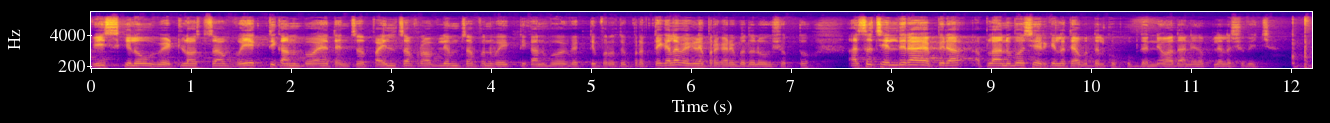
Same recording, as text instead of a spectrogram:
वीस किलो वेट लॉसचा वैयक्तिक अनुभव आहे. त्यांचं फाईलचा प्रॉब्लेमचा पण वैयक्तिक अनुभव व्यक्तीपर प्रत्येकाला वेगळ्या प्रकारे बदल होऊ शकतो. असंच हेल्दी राहा हॅपी राहा. आपला अनुभव शेअर केला त्याबद्दल खूप खूप धन्यवाद आणि आपल्याला शुभेच्छा.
